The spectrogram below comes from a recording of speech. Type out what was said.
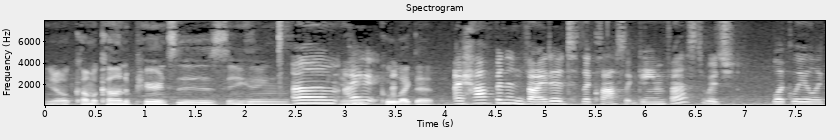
you know, Comic Con appearances? Anything? Um, anything I cool like that? I have been invited to the Classic Game Fest, which luckily, like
